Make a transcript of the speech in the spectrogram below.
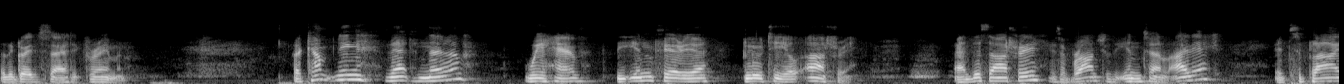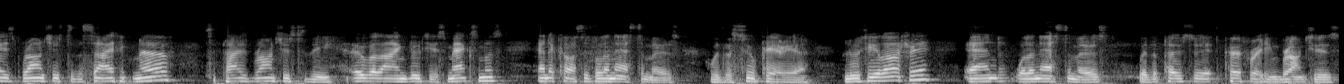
of the greater sciatic foramen. Accompanying that nerve, we have the inferior gluteal artery. And this artery is a branch of the internal iliac. It supplies branches to the sciatic nerve, supplies branches to the overlying gluteus maximus, and of course it will anastomose with the superior gluteal artery and will anastomose with the perforating branches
